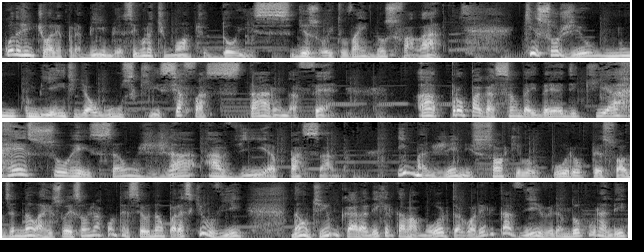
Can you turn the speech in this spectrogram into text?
Quando a gente olha para a Bíblia, 2 Timóteo 2,18 vai nos falar que surgiu num ambiente de alguns que se afastaram da fé a propagação da ideia de que a ressurreição já havia passado. Imagine só que loucura o pessoal dizendo: não, a ressurreição já aconteceu. Não, parece que eu vi. Não, tinha um cara ali que ele estava morto, agora ele está vivo, ele andou por ali.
